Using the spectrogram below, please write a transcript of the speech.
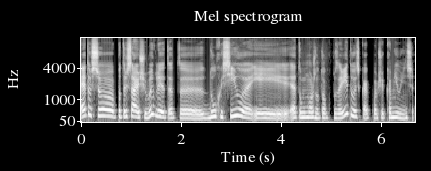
Это все потрясающе выглядит, это дух и сила, и этому можно только позавидовать, как вообще комьюнити.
